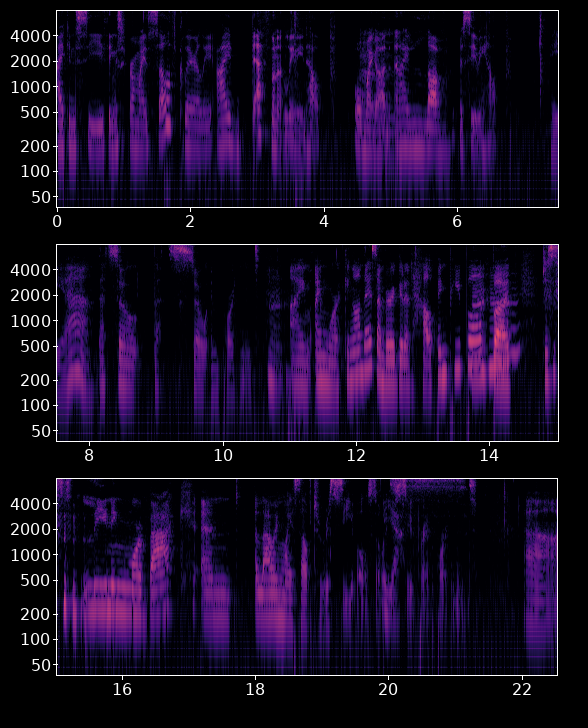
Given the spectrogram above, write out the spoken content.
I can see things for myself clearly. I definitely need help. Oh my god, Mm. and I love receiving help. yeah that's so that's so important Hmm. i'm i'm working on this i'm very good at helping people Mm-hmm. but just leaning more back and allowing myself to receive also is Yes. super important uh,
